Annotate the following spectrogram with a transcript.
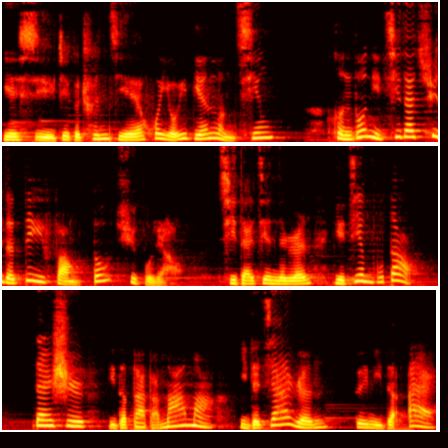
也许这个春节会有一点冷清，很多你期待去的地方都去不了，期待见的人也见不到。但是你的爸爸妈妈、你的家人对你的爱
